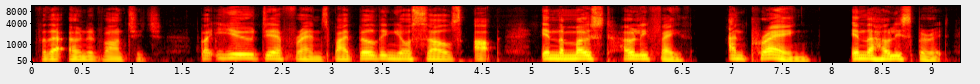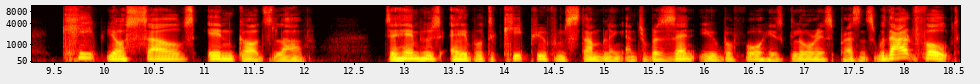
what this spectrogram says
for their own advantage. But you, dear friends, by building yourselves up in the most holy faith and praying in the Holy Spirit, keep yourselves in God's love. To him who's able to keep you from stumbling and to present you before his glorious presence without fault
